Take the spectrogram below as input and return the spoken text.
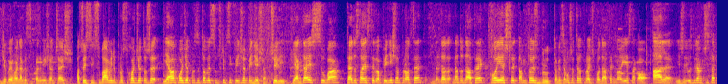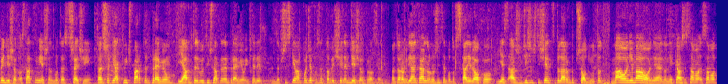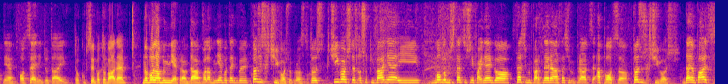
Dziękuję Hojna, za miesiąc, cześć. O co jest z tymi subami? No po prostu chodzi o to, że ja mam podział procentowy subskrypcji 50-50, czyli jak dajesz suba, to ja dostaję z tego 50% na, do, na dodatek, to jeszcze tam, to jest brutto, więc ja muszę tego odprowadzić podatek, no i jest tak, o. Ale, jeżeli uzbieram 350 ostatni miesiąc, bo to jest trzeci, to jest taki jak Twitch Partner Premium i ja bym wtedy był Twitch Partnerem Premium i wtedy ze wszystkiego mam podział procentowy 70%. No to robi diametralną różnicę, bo to w skali roku jest aż 10 tysięcy dolarów do przodu, no to mało nie mało, nie? No niech każdy samo, samotnie oceni tutaj. To kup sobie botowane. No wolałbym nie, prawda? Wolałbym nie, bo to jakby, to jest chciwość po prostu. To jest chciwość, to jest oszukiwanie i mogłoby się stać coś niefajnego, stać by partnera, stać by pracę, a po co? To jest już chciwość. Dają palec,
